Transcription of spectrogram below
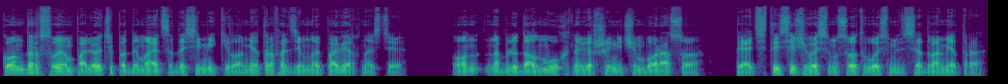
кондор в своем полете поднимается до 7 километров от земной поверхности. Он наблюдал мух на вершине Чимборасо, 5882 метра.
